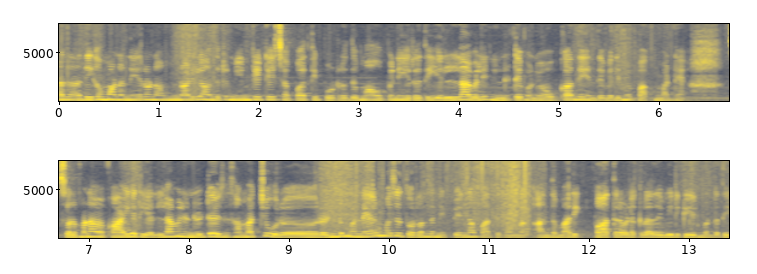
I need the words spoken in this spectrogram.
அது அதிகமான நேரம் நான் முன்னாடிலாம் வந்துட்டு நின்றுட்டே சப்பாத்தி போடுறது மாவு பிணையிறது எல்லா வேலையும் நின்றுட்டே பண்ணுவேன். உட்காந்து எந்த வேலையுமே பார்க்க மாட்டேன். சொல்லப்போனால் காய்கறி எல்லாமே நின்றுட்டு சமைச்சு ஒரு ரெண்டு மணி நேரமாச்சும் தொடர்ந்து நிற்பேன்னா பார்த்துக்கோங்க. அந்த மாதிரி பாத்திரம் விளக்குறது வீடு க்ளீன் பண்ணுறது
